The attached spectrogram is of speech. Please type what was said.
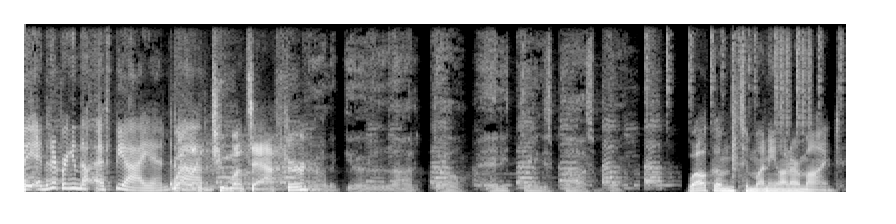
they ended up bringing the FBI in. Well, Um, like two months after. Get a lot of dough. Anything is possible. Welcome to Money on Our Mind.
